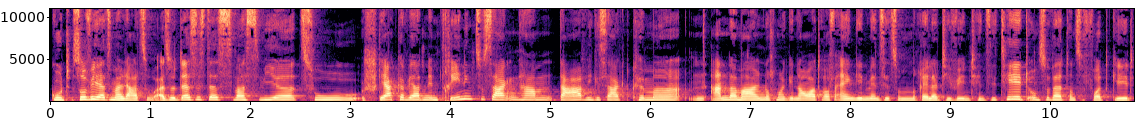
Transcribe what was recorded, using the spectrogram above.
Gut, so viel jetzt mal dazu. Also das ist das, was wir zu stärker werden im Training zu sagen haben. Da, wie gesagt, können wir ein andermal nochmal genauer drauf eingehen, wenn es jetzt um relative Intensität und so weiter und so fort geht,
